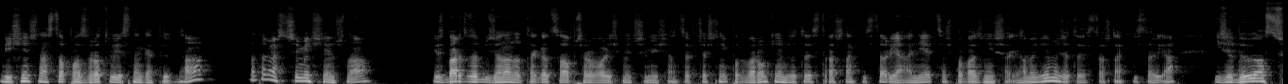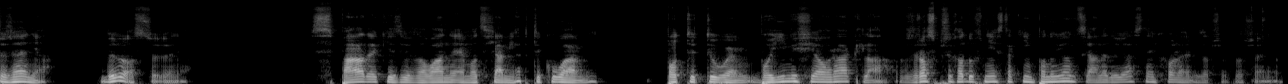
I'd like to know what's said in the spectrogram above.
miesięczna stopa zwrotu jest negatywna, natomiast trzymiesięczna jest bardzo zbliżona do tego, co obserwowaliśmy 3 miesiące wcześniej, pod warunkiem, że to jest straszna historia, a nie coś poważniejszego. A my wiemy, że to jest straszna historia i że były ostrzeżenia. Były ostrzeżenia. Spadek jest wywołany emocjami, artykułami. Pod tytułem Boimy się orakla. Wzrost przychodów nie jest taki imponujący, ale do jasnej cholery, za przeproszeniem.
